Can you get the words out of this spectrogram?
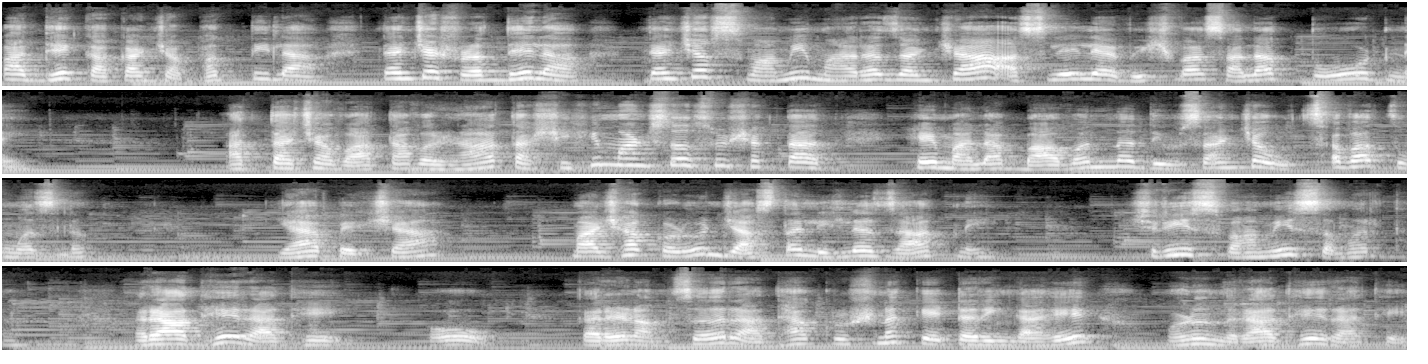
पाध्ये काकांच्या भक्तीला त्यांच्या श्रद्धेला त्यांच्या स्वामी महाराजांच्या असलेल्या विश्वासाला तोड नाही. आत्ताच्या वातावरणात अशीही माणसं असू शकतात हे मला बावन्न दिवसांच्या उत्सवात उमजलं यापेक्षा माझ्याकडून जास्त लिहिलं जात नाही. श्री स्वामी समर्थ. राधे राधे. हो कारण आमचं राधाकृष्ण केटरिंग आहे म्हणून राधे राधे.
